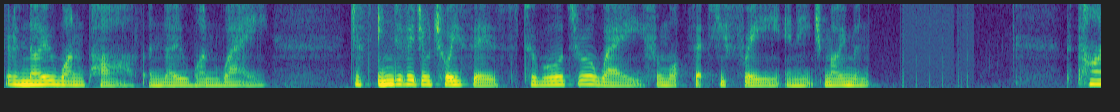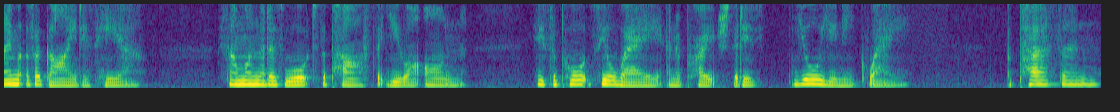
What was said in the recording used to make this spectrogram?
There is no one path and no one way, just individual choices towards or away from what sets you free in each moment. The time of a guide is here, someone that has walked the path that you are on, who supports your way and approach that is your unique way, a person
